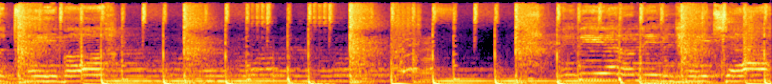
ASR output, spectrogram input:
the table. Maybe I don't even hate you.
